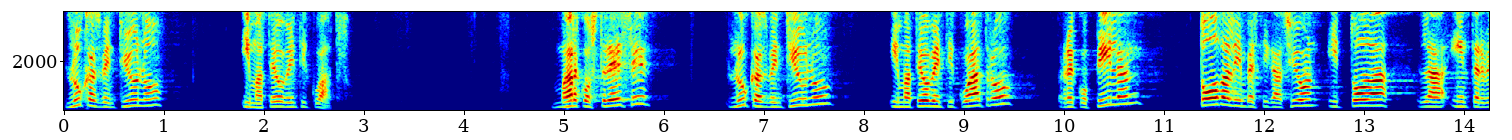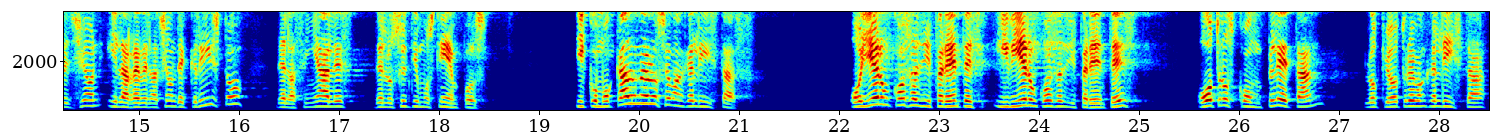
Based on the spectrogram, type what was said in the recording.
Lucas 21 y Mateo 24. Marcos 13, Lucas 21 y Mateo 24 recopilan toda la investigación y toda la intervención y la revelación de Cristo de las señales de los últimos tiempos. Y como cada uno de los evangelistas oyeron cosas diferentes y vieron cosas diferentes, otros completan lo que otro evangelista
